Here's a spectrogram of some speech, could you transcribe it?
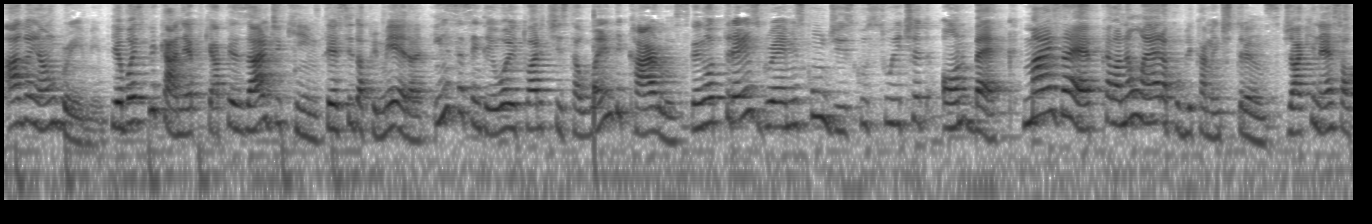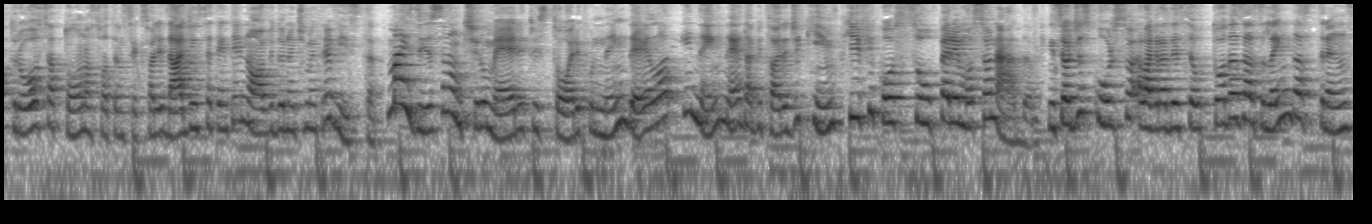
a ganhar um Grammy. E eu vou explicar, né? Porque apesar de Kim ter sido a primeira, em 68 o artista Wendy Carlos ganhou três Grammys com o disco Switched On Back. Mas na época ela não era publicamente trans, já que né, só trouxe à tona sua transexualidade em 79 durante uma entrevista. Mas isso não tira o mérito histórico nem dela e nem né, da vitória de Kim, que ficou super emocionada. Em seu discurso, ela agradeceu todas as lendas trans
